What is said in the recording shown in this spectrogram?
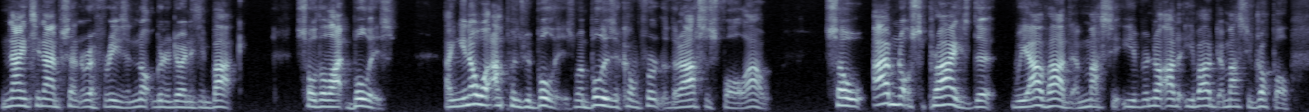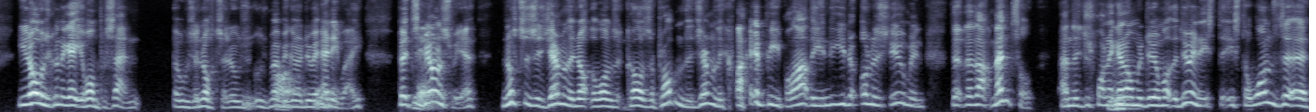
ninety nine percent of referees are not going to do anything back, so they're like bullies. And you know what happens with bullies? When bullies are confronted, their asses fall out. So I'm not surprised that we have had a massive. You've not had. You've had a massive drop off. You're always going to get your one percent who's a nutter, who's, who's maybe Oh, going to do it yeah. anyway. But to be honest with you, nutters are generally not the ones that cause the problem. They're generally quiet people, aren't they? And You're unassuming that they're that mental and they just want to get Mhm. on with doing what they're doing. It's it's the ones that are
